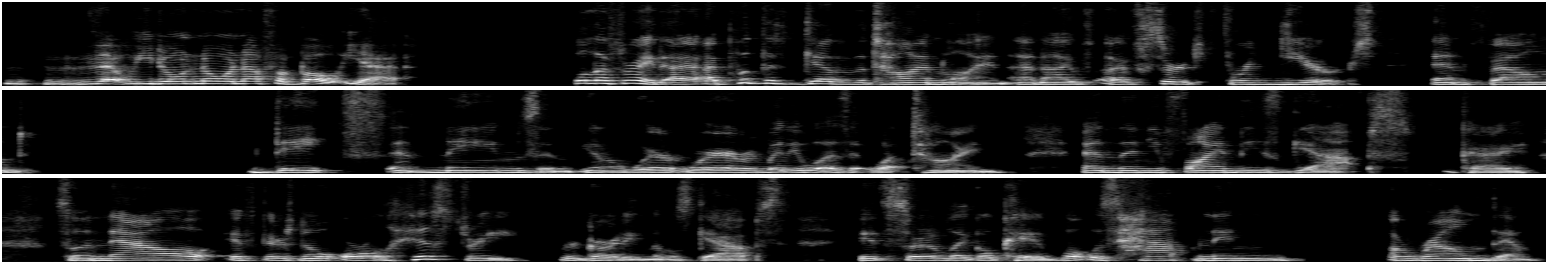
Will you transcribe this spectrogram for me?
that we don't know enough about yet. Well that's right. I, I put together the timeline and i've i've searched for years and found dates and names and you know where where everybody was at what time. And then you find these gaps okay? So now if there's no oral history regarding those gaps it's sort of like okay what was happening around them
